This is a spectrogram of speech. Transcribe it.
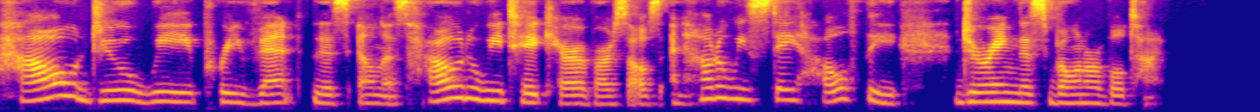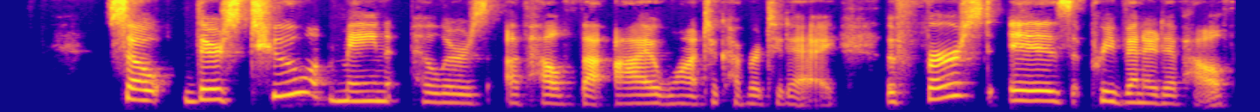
how do we prevent this illness? How do we take care of ourselves? And how do we stay healthy during this vulnerable time? So, there's two main pillars of health that I want to cover today. The first is preventative health,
